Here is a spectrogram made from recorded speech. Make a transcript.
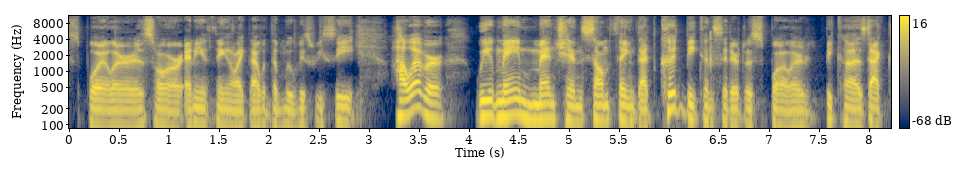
spoilers or anything like that with the movies we see. However, we may mention something that could be considered a spoiler because that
